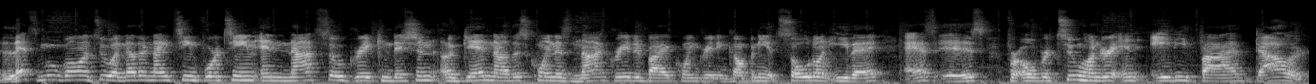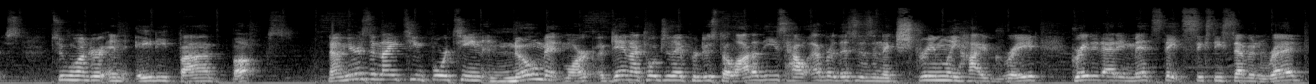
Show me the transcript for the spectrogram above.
let's move on to another 1914 in not so great condition. Again, now this coin is not graded by a coin grading company. It's sold on eBay as is for over $285. 285 bucks. Now here's the 1914 no mint mark. Again, I told you they produced a lot of these. However, this is an extremely high grade, graded at a mint state 67 red.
